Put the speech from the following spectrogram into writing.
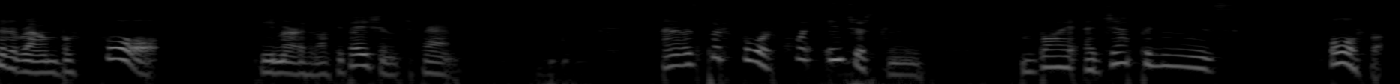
put around before the American occupation of Japan. And it was put forward quite interestingly by a Japanese author,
